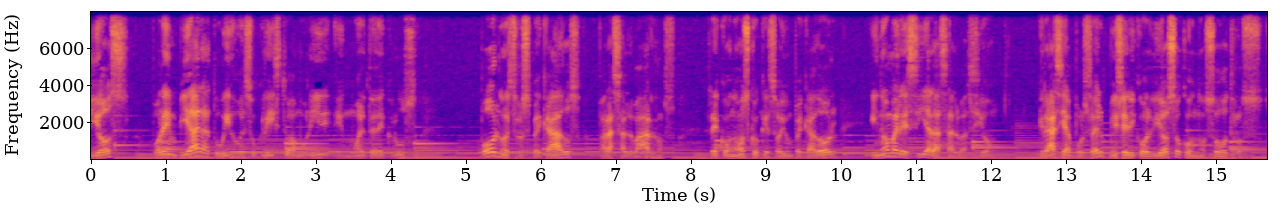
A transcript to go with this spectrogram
Dios por enviar a tu Hijo Jesucristo a morir en muerte de cruz por nuestros pecados para salvarnos. Reconozco que soy un pecador y no merecía la salvación. Gracias por ser misericordioso con nosotros.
